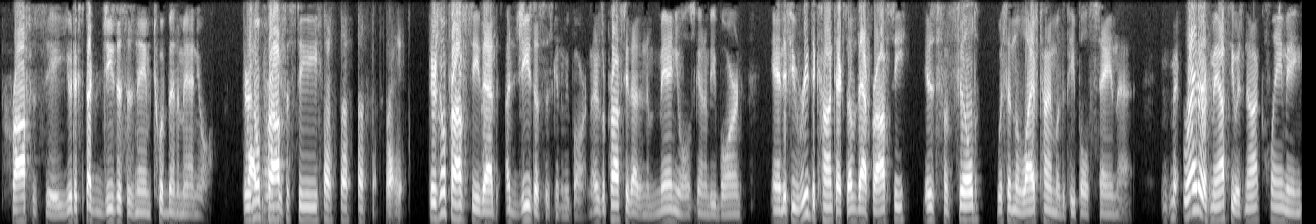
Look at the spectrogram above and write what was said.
prophecy, you'd expect Jesus' name to have been Emmanuel. There's no prophecy. right. There's no prophecy that a Jesus is going to be born. There's a prophecy that an Emmanuel is going to be born. And if you read the context of that prophecy, it is fulfilled within the lifetime of the people saying that. Writer of Matthew is not claiming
